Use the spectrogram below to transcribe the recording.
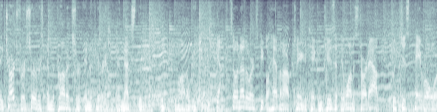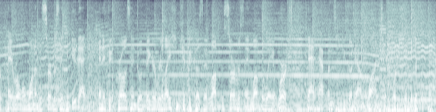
they charge for a service and the products are immaterial. And that's the, the, the model we chose. Yeah. So in other words, people have an opportunity to pick and choose if they want to start out with just payroll or payroll or one other service, they can do that. And if it grows into a bigger relationship because they love the service, they love the way it works, that happens as you go down the line. So it works a little differently.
